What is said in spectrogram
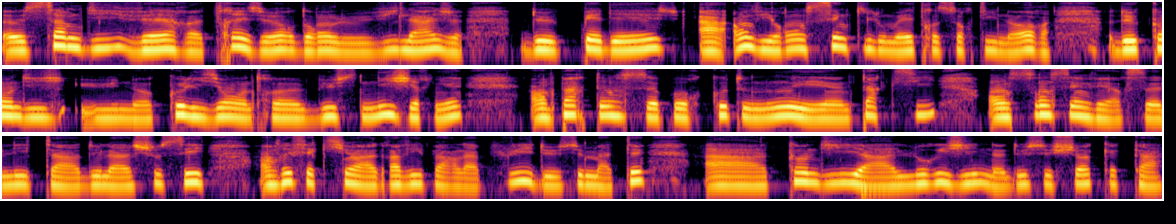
euh, samedi vers 13h dans le village de Pédé à environ 5 km sortie nord de Candy. Une collision entre un bus nigérien en partance pour Cotonou et un taxi en sens inverse. L'état de la chaussée en réfection aggravé par la pluie de ce matin à Candy à l'origine de ce choc qu'à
